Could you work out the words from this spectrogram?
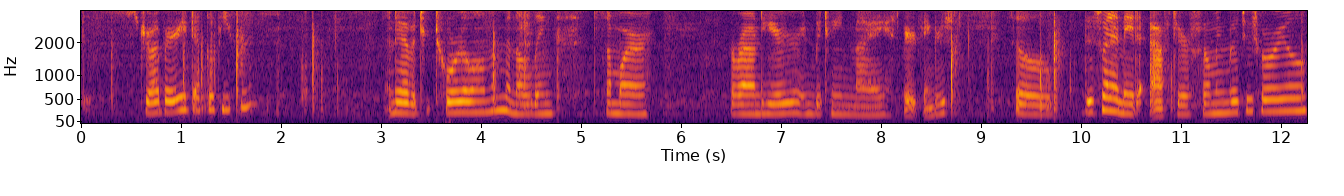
the strawberry deco pieces, and I have a tutorial on them, and I'll link somewhere around here in between my spirit fingers. So this one I made after filming the tutorial,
